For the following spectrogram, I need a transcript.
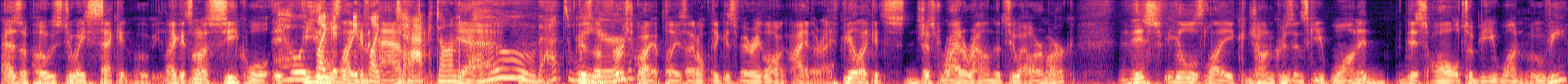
as opposed to a second movie. Like it's not a sequel. It oh, feels it's like, like it's an like add-on. tacked on. Yeah. Oh, that's weird. Because the first Quiet Place, I don't think is very long either. I feel like it's just right around the two-hour mark. This feels like John Krasinski wanted this all to be one movie,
